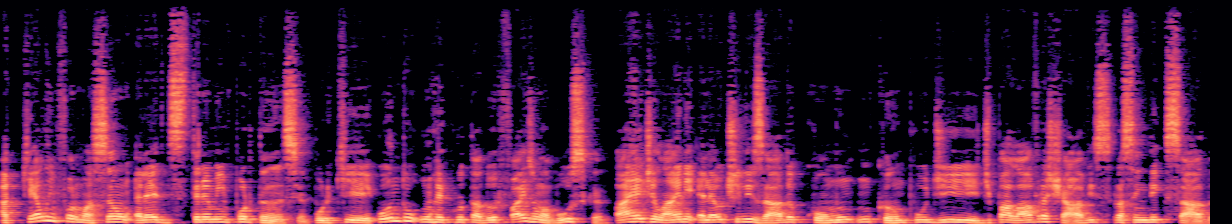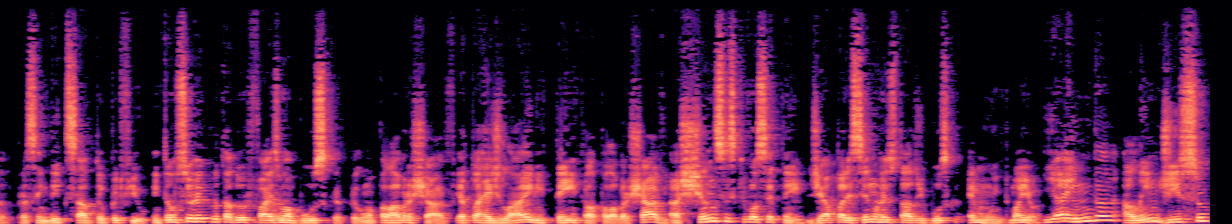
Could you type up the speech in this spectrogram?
Aquela informação ela é de extrema importância, porque quando um recrutador faz uma busca, a headline ela é utilizada como um campo de, de palavras-chave para ser indexada, para ser indexado teu perfil. Então, se o recrutador faz uma busca por uma palavra-chave e a tua headline tem aquela palavra-chave, as chances que você tem de aparecer no resultado de busca é muito maior. E ainda, além disso,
